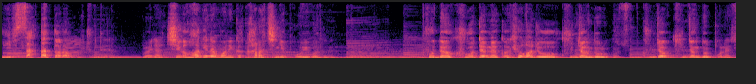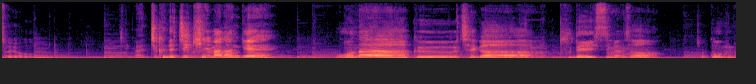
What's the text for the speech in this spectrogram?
입싹 닫더라고 중대장. 왜냐 지가 확인해 보니까 갈아친 게 보이거든. 푸 내가 그것 때문에 끌혀가지고 군장 돌고 군장 군장 돌 뻔했어요. 아, 찌- 근데 찍힐만 한 게 워낙 그 제가 부대에 있으면서 조금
